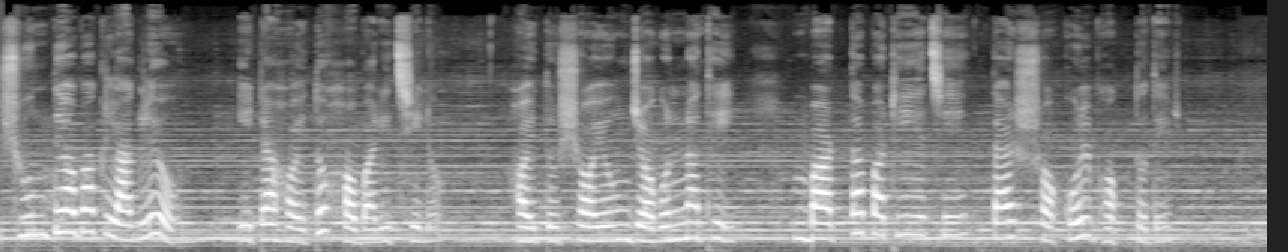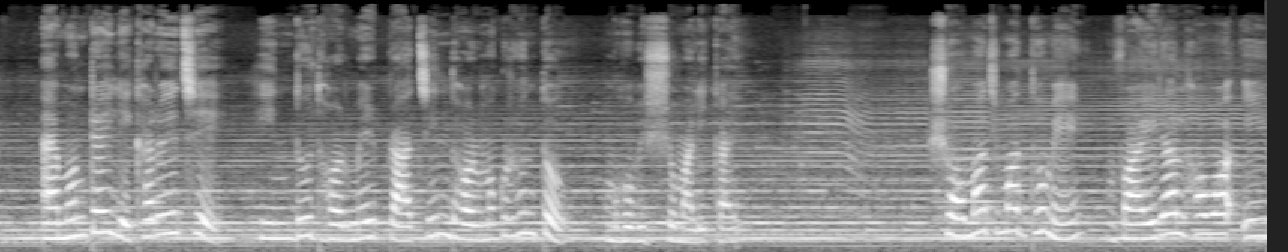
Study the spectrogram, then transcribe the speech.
শুনতে অবাক লাগলেও এটা হয়তো হবারই ছিল। হয়তো স্বয়ং জগন্নাথই বার্তা পাঠিয়েছে তার সকল ভক্তদের। এমনটাই লেখা রয়েছে হিন্দু ধর্মের প্রাচীন ধর্মগ্রন্থ ভবিষ্যমালিকায়। সমাজ মাধ্যমে ভাইরাল হওয়া এই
